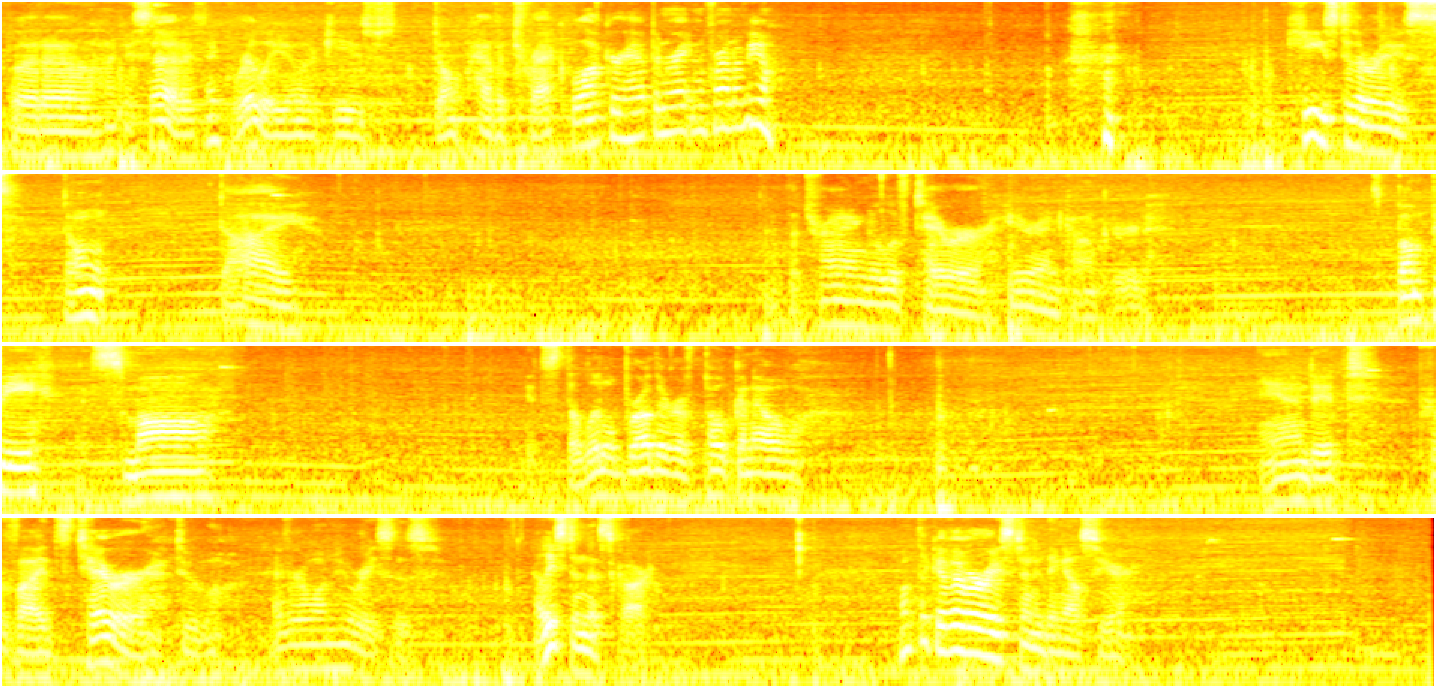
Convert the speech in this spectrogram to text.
But uh, like I said, I think really the key is just don't have a track blocker happen right in front of you. Keys to the race. Don't die. At the Triangle of Terror here in Concord. It's bumpy, it's small, it's the little brother of Pocono, and it provides terror to everyone who races. At least in this car. I don't think I've ever raced anything else here.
